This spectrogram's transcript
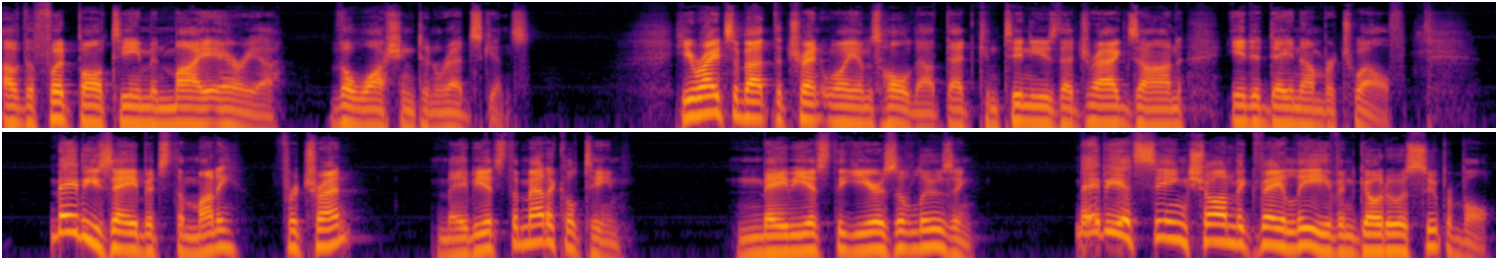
of the football team in my area, the Washington Redskins. He writes about the Trent Williams holdout that continues, that drags on into day number 12. Maybe, Czabe, it's the money for Trent. Maybe it's the medical team. Maybe it's the years of losing. Maybe it's seeing Sean McVay leave and go to a Super Bowl.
